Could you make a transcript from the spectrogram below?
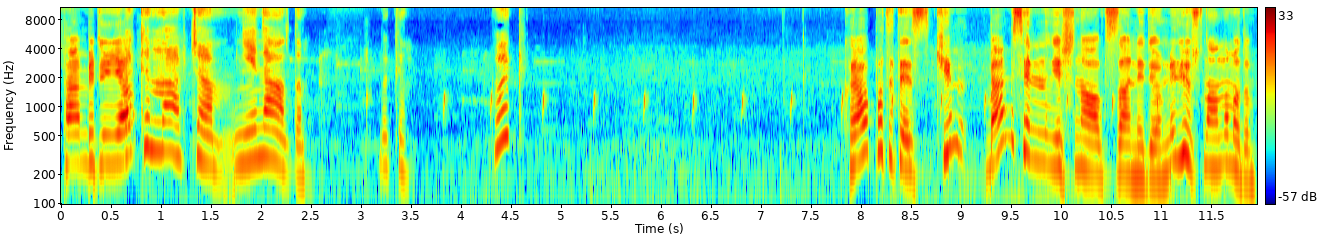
pembe dünya. Bakın ne yapacağım. Yeni aldım. Bakın. Bak. Kral patates kim? Ben mi senin yaşını altı zannediyorum? Ne diyorsun anlamadım.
